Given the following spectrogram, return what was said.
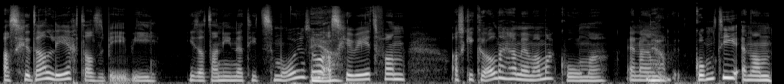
als je dat leert als baby, is dat dan niet net iets moois? Zo? Als je weet van, als ik huil, dan gaat mijn mama komen. En dan komt hij en dan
